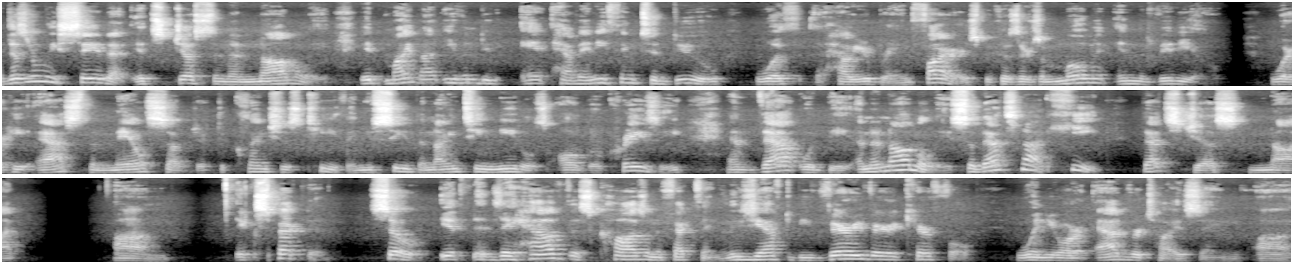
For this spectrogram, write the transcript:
It doesn't really say that. It's just an anomaly. It might not even do have anything to do with how your brain fires because there's a moment in the video where he asks the male subject to clench his teeth and you see the 19 needles all go crazy and that would be an anomaly. So that's not heat. That's just not um, expected. So it, they have this cause and effect thing. These you have to be very, very careful when you're advertising uh,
